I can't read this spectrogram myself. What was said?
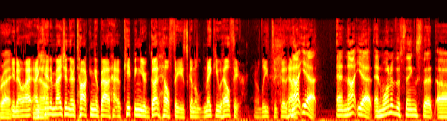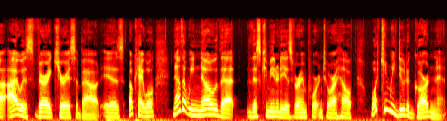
Right. You know, I, I can't imagine they're talking about how keeping your gut healthy is going to make you healthier. Or lead to good health. Not yet. And not yet. And one of the things that uh, I was very curious about is okay, well, now that we know that this community is very important to our health. What can we do to garden it?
